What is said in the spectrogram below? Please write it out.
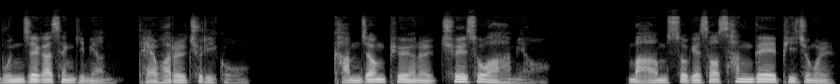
문제가 생기면 대화를 줄이고 감정 표현을 최소화하며 마음속에서 상대의 비중을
